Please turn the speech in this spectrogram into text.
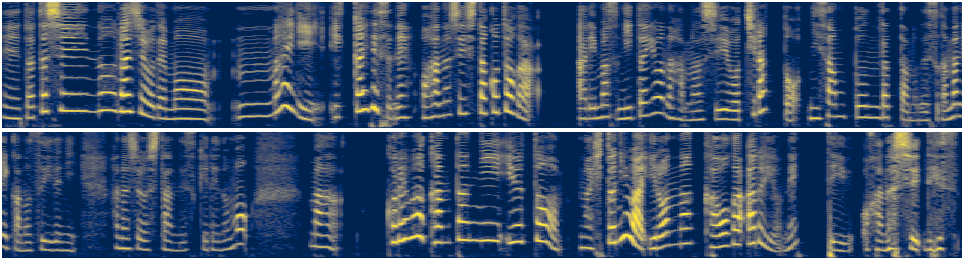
えっ、と、私のラジオでも、うん、前に一回ですね、お話ししたことがあります。似たような話をちらっと2、3分だったのですが、何かのついでに話をしたんですけれども、まあ、これは簡単に言うと、まあ人にはいろんな顔があるよねっていうお話です。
